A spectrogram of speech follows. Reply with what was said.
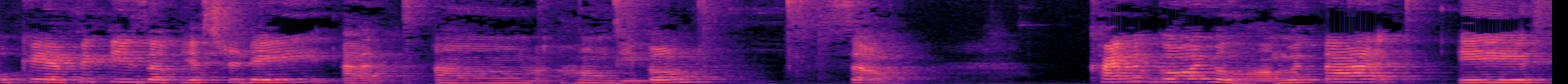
okay, I picked these up yesterday at um, Home Depot. So kind of going along with that, if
